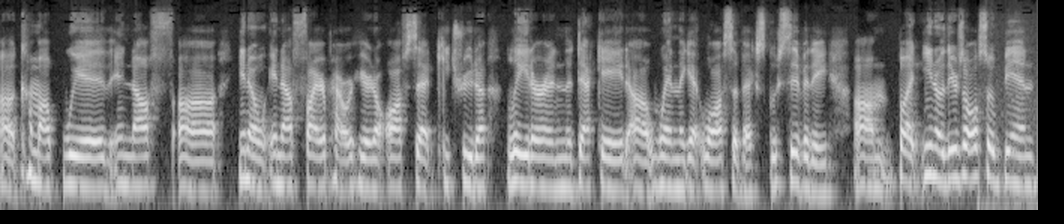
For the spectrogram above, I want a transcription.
uh, come up with enough, uh, you know, enough firepower here to offset Keytruda later in the decade uh, when they get loss of exclusivity? Um, but you know, there's also been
